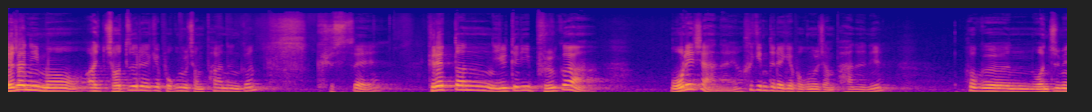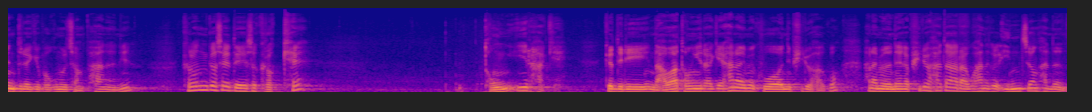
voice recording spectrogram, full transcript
여전히 뭐 아, 저들에게 복음을 전파하는 건 글쎄 그랬던 일들이 불과 오래지 않아요. 흑인들에게 복음을 전파하는 일, 혹은 원주민들에게 복음을 전파하는 일, 그런 것에 대해서 그렇게 동일하게 그들이 나와 동일하게 하나님의 구원이 필요하고 하나님의 은혜가 필요하다라고 하는 걸 인정하는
